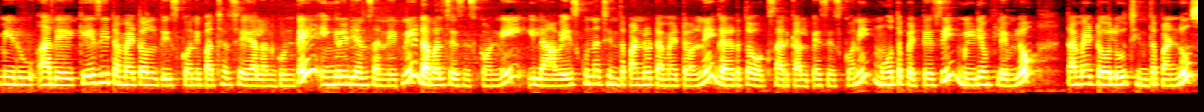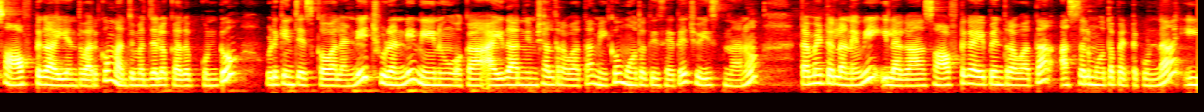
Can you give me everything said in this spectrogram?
మీరు అదే కేజీ టమాటోలు తీసుకొని పచ్చడి చేయాలనుకుంటే ఇంగ్రీడియంట్స్ అన్నిటిని డబల్ చేసేసుకోండి. ఇలా వేసుకున్న చింతపండు టమాటోల్ని గరిటతో ఒకసారి కలిపేసేసుకొని మూత పెట్టేసి మీడియం ఫ్లేమ్లో టమాటోలు చింతపండు సాఫ్ట్గా అయ్యేంత వరకు మధ్య మధ్యలో కదుపుకుంటూ ఉడికించేసుకోవాలండి. చూడండి నేను ఒక ఐదారు నిమిషాల తర్వాత మీకు మూత తీసి అయితే చూపిస్తున్నాను. టమాటోలు అనేవి ఇలాగా సాఫ్ట్గా అయిపోయిన తర్వాత అస్సలు మూత పెట్టకుండా ఈ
